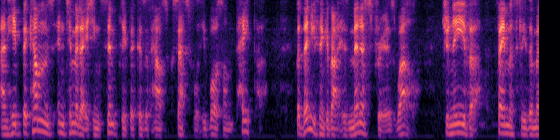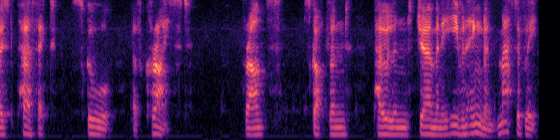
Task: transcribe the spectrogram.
And he becomes intimidating simply because of how successful he was on paper. But then you think about his ministry as well. Geneva, famously the most perfect school of Christ. France, Scotland, Poland, Germany, even England, massively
